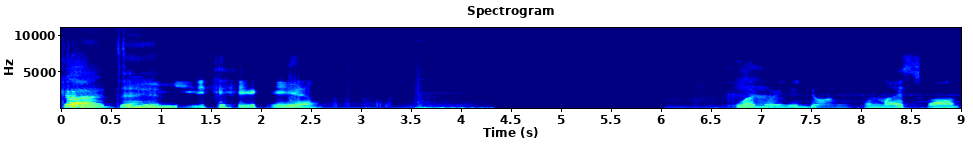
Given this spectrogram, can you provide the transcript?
God dang it. yeah. What Yeah. are you doing in my swamp?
